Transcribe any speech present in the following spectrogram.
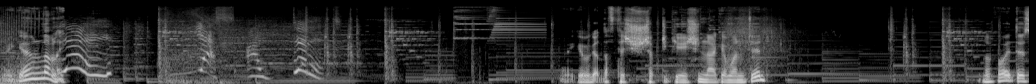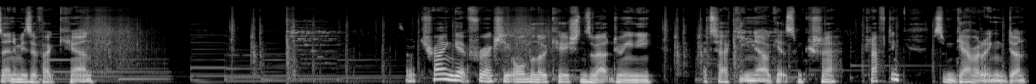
There we go, lovely. Yay! We go, we got the fish subjugation like I wanted. I'll avoid those enemies if I can. So I'll try and get through actually all the locations without doing any attacking now. Get some cra crafting, some gathering done.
